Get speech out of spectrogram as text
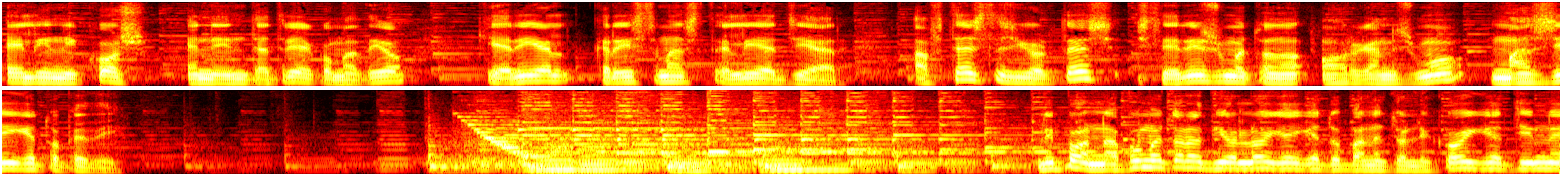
Ελληνικός 93,2 και realchristmas.gr. Αυτές τις γιορτές στηρίζουμε τον οργανισμό μαζί για το παιδί. Λοιπόν, να πούμε τώρα δύο λόγια για τον Πανετολικό, γιατί είναι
